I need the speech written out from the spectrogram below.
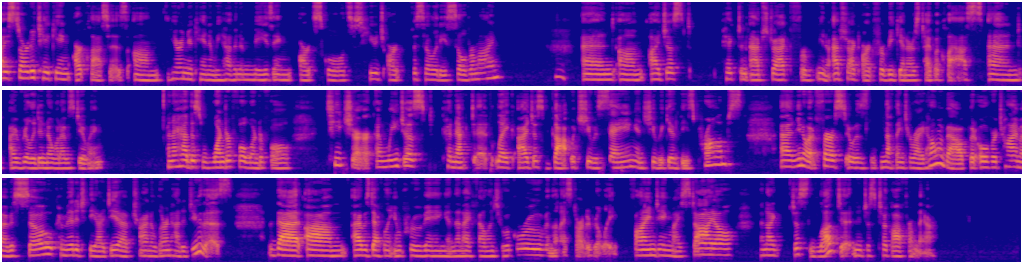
I started taking art classes. Um, here in New Canaan, we have an amazing art school. It's this huge art facility, Silvermine. Hmm. And um, I just picked an abstract for, you know, abstract art for beginners type of class. And I really didn't know what I was doing. And I had this wonderful, wonderful teacher, and we just connected. Like I just got what she was saying, and she would give these prompts. And, you know, at first it was nothing to write home about, but over time I was so committed to the idea of trying to learn how to do this that um, I was definitely improving. And then I fell into a groove and then I started really finding my style and I just loved it and it just took off from there.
